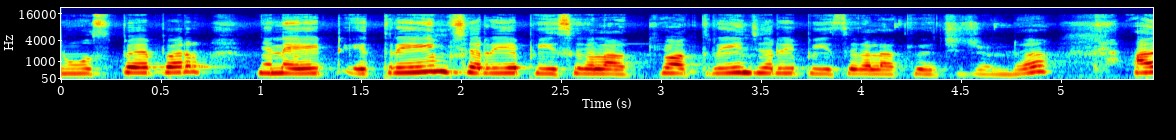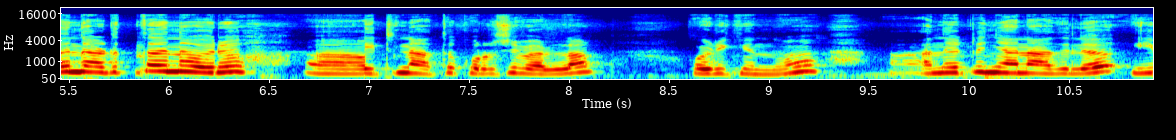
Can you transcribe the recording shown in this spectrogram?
ന്യൂസ് പേപ്പർ ഞാൻ എത്രയും ചെറിയ പീസുകളാക്കിയോ അത്രയും ചെറിയ പീസുകളാക്കി വെച്ചിട്ടുണ്ട്. അതിന്റെ അടുത്ത് തന്നെ ഒരു പ്ലേറ്റിനകത്ത് കുറച്ച് വെള്ളം ഒഴിക്കുന്നു. എന്നിട്ട് ഞാൻ അതിൽ ഈ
